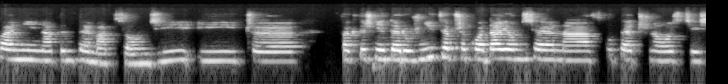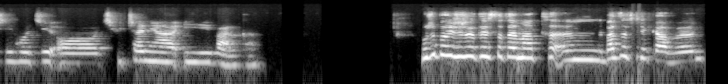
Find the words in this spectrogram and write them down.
Pani na ten temat sądzi i czy faktycznie te różnice przekładają się na skuteczność, jeśli chodzi o ćwiczenia i walkę. Muszę powiedzieć, że to jest to temat bardzo ciekawy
